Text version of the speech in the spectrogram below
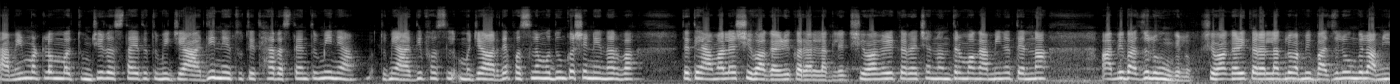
आम्ही म्हटलं मग तुमची रस्ता आहे तर तुम्ही जे आधी नेत होते त्या रस्त्याने तुम्ही न्या. तुम्ही आधी फसल म्हणजे अर्ध्या फसलामधून कसे नेणार बा? तर ते आम्हाला शिवागाळी करायला लागले. शिवागाळी करायच्या नंतर मग आम्ही ना त्यांना आम्ही बाजूला होऊन गेलो. शिवागाळी करायला लागलो आम्ही बाजूला होऊन गेलो. आम्ही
